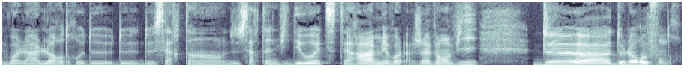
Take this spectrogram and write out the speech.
voilà l'ordre de, de certaines vidéos, etc. Mais voilà, j'avais envie de, de le refondre.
